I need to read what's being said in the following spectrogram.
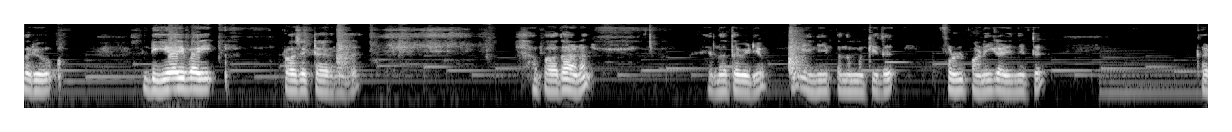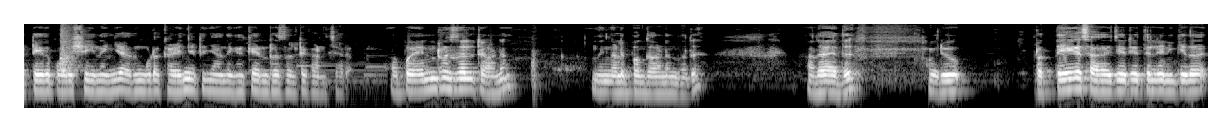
ഒരു ഡി ഐ വൈ പ്രോജക്റ്റായിരുന്നത് അപ്പോൾ അതാണ്. ഇന്നത്തെ വീഡിയോ ഇനിയിപ്പം നമുക്കിത് ഫുൾ പണി കഴിഞ്ഞിട്ട് കട്ട് ചെയ്ത് പോളിഷ് ചെയ്യുന്നെങ്കിൽ അതും കൂടെ കഴിഞ്ഞിട്ട് ഞാൻ നിങ്ങൾക്ക് എൻ റിസൾട്ട് കാണിച്ചു തരാം. അപ്പോൾ എൻ റിസൾട്ടാണ് നിങ്ങളിപ്പം കാണുന്നത്. അതായത് ഒരു പ്രത്യേക സാഹചര്യത്തിൽ എനിക്കിത്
